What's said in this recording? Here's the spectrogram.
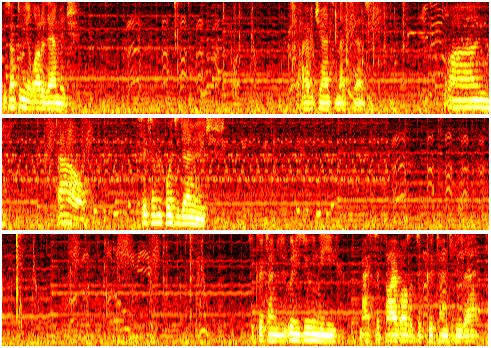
He's not doing a lot of damage. So I have a chance in that sense. Come on. Ow. 600 points of damage. It's a good time to do, when he's doing the massive fireballs, it's a good time to do that.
